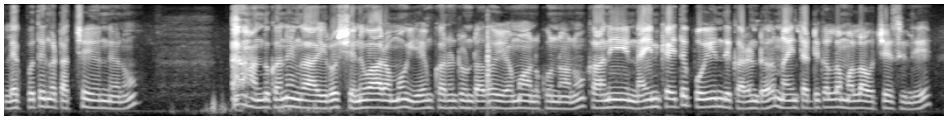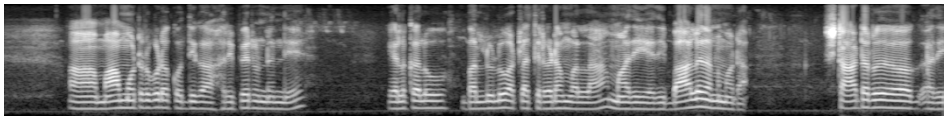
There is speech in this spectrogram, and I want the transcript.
లేకపోతే ఇంకా టచ్ చేయను నేను. అందుకని ఇంకా ఈరోజు శనివారము ఏం కరెంట్ ఉంటుందో ఏమో అనుకున్నాను. కానీ నైన్కి అయితే పోయింది కరెంట్ నైన్ థర్టీ కల్లా మళ్ళీ వచ్చేసింది. మా మోటార్ కూడా కొద్దిగా రిపేర్ ఉండింది. ఎలకలు బల్లులు అట్లా తిరగడం వల్ల మాది అది బాగాలేదన్నమాట. స్టార్టర్ అది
